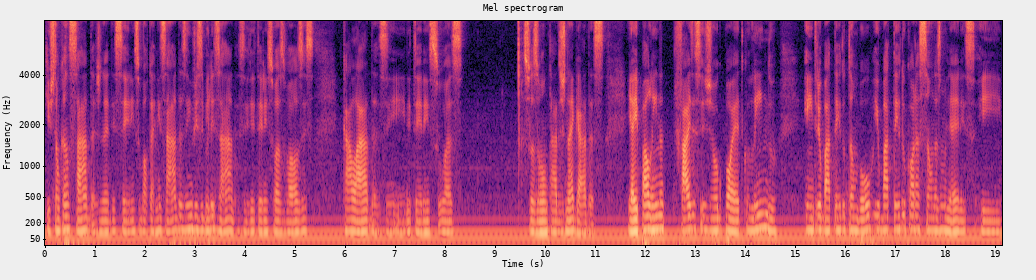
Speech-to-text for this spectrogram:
que estão cansadas né, de serem subalternizadas e invisibilizadas, e de terem suas vozes caladas e de terem suas suas vontades negadas. E aí Paulina faz esse jogo poético lindo entre o bater do tambor e o bater do coração das mulheres e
